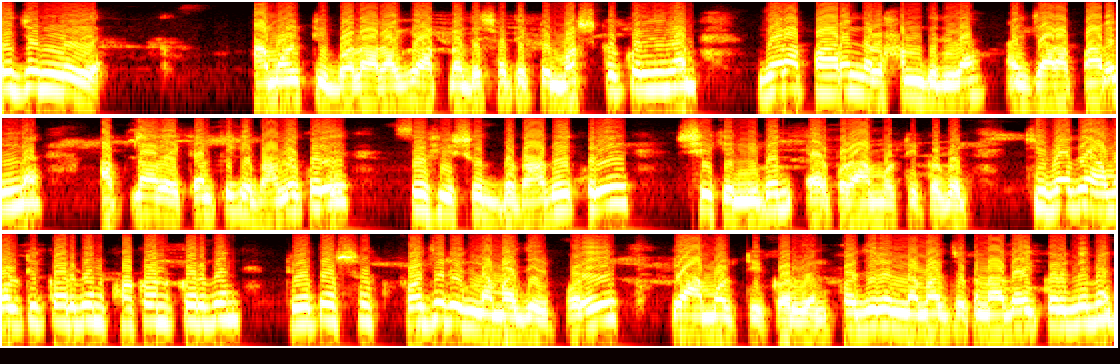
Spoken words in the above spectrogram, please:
এই জন্য আমলটি বলার আগে আপনাদের সাথে একটু মস্ক করে নিলাম। যারা পারেন, আলহামদুলিল্লাহ, আর যারা পারেন না, আপনারা এখান থেকে ভালো করে সহি শুদ্ধ ভাবে করে শিখে নেবেন, এরপর আমলটি করবেন। কীভাবে আমলটি করবেন, কখন করবেন? প্রিয় দর্শক, ফজরের নামাজের পরে এই আমলটি করবেন। ফজরের নামাজ যখন আদায় করে নেবেন,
